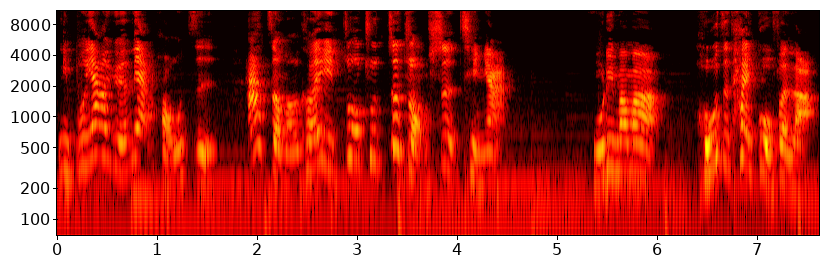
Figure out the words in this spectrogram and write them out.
你不要原谅猴子，他怎么可以做出这种事情呀？狐狸妈妈，猴子太过分啦，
